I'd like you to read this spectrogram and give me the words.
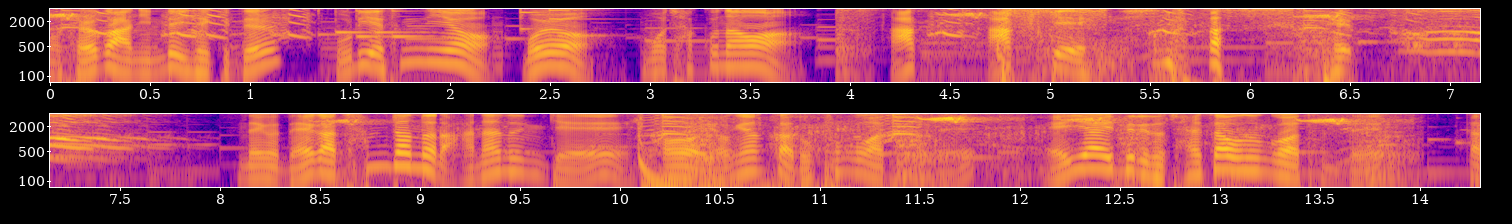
어, 별거 아닌데 이 새끼들. 우리의 승리요. 뭐요? 뭐 자꾸 나와. 악 악계. 씨발. 배... 내가 내가 참전을 안 하는 게 더 영양가 높은 것 같은데. AI들이 더 잘 싸우는 것 같은데. 그러니까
